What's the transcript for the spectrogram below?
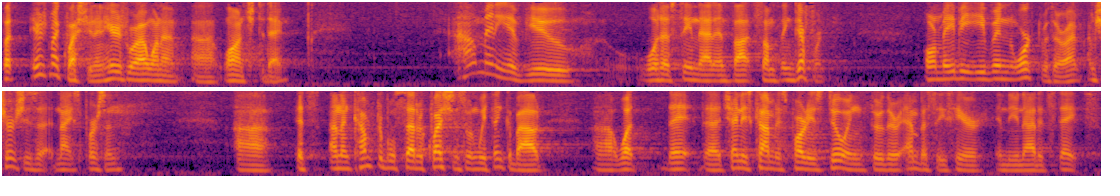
But here's my question, and here's where I want to uh, launch today. How many of you would have seen that and thought something different? Or maybe even worked with her? I'm, I'm sure she's a nice person. Uh, it's an uncomfortable set of questions when we think about uh, what they, the Chinese Communist Party is doing through their embassies here in the United States.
